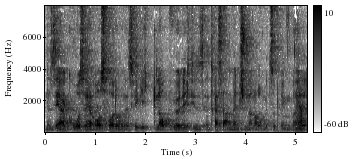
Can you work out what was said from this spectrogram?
eine sehr große Herausforderung ist, wirklich glaubwürdig dieses Interesse am Menschen dann auch mitzubringen, weil ja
